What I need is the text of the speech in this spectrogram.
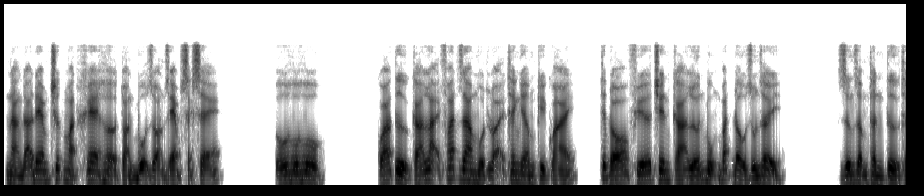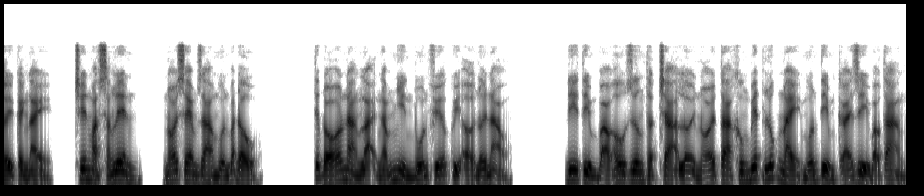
nàng đã đem trước mặt khe hở toàn bộ dọn dẹp sạch sẽ. Ô hô hô. Quá tử cá lại phát ra một loại thanh âm kỳ quái tiếp đó phía trên cá lớn bụng bắt đầu run rẩy. Dương dậm thần tử thấy cảnh này, trên mặt sáng lên, nói xem ra muốn bắt đầu. Tiếp đó nàng lại ngắm nhìn bốn phía quỷ ở nơi nào. Đi tìm bảo âu dương thật trả lời nói ta không biết lúc này muốn tìm cái gì bảo tàng.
